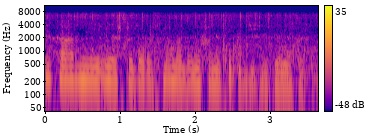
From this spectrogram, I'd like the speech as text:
piekarni i jeszcze do Rosmana, bo muszę mu kupić dzisiaj pieluchy.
